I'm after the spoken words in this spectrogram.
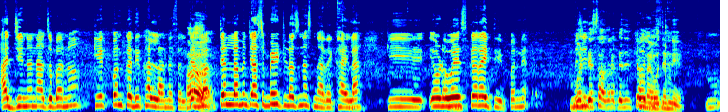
आजीनं आणि आजोबानं केक पण कधी खाल्ला नसेल. हा. त्यांना त्यांना म्हणजे असं भेटलंच नसणार आहे खायला की एवढं वयस्कर आहे ती. पण बर्थडे साजरा कधीच केला नाही हो त्यांनी? म-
